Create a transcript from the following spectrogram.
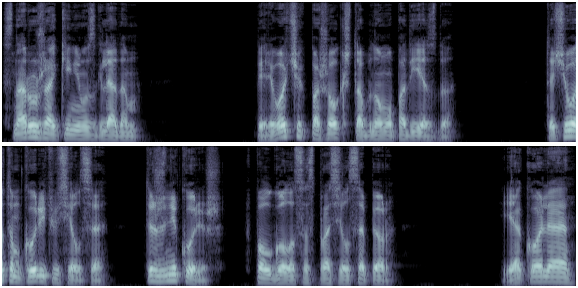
снаружи окинем взглядом». Переводчик пошел к штабному подъезду. «Ты чего там курить уселся? Ты же не куришь?» — в полголоса спросил сапер. «Я, Коля,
